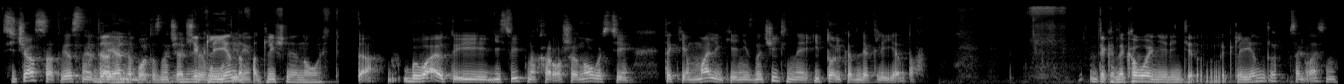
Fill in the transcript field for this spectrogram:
Сейчас, соответственно, это Да, реально будет означать, что Для клиентов купили. отличная новость. Да, бывают и действительно хорошие новости, такие маленькие, незначительные и только для клиентов. Так а на кого они ориентированы? На клиентов? Согласен?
